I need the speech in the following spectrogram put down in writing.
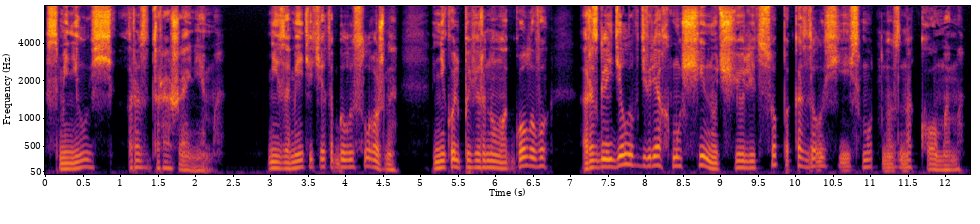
сменилось раздражением. Не заметить это было сложно. Николь повернула голову, разглядела в дверях мужчину, чье лицо показалось ей смутно знакомым —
